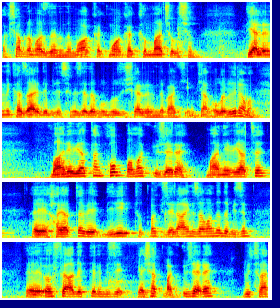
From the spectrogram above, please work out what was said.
akşam namazlarını muhakkak muhakkak kılmaya çalışın. Diğerlerini kaza edebilirsiniz ya da bulunduğunuz iş yerlerinde belki imkan olabilir ama maneviyattan kopmamak üzere maneviyatı e, hayatta ve diri tutmak üzere aynı zamanda da bizim e, öf ve adetlerimizi yaşatmak üzere lütfen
